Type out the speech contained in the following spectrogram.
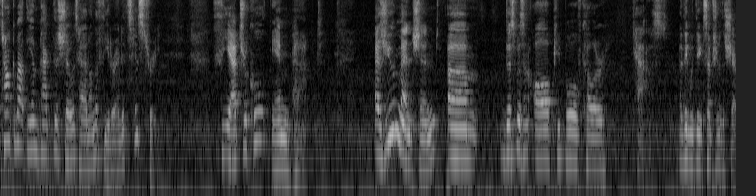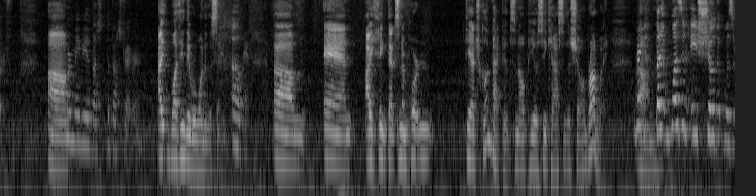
Let's talk about the impact this show has had on the theater and its history. Theatrical impact. As you mentioned, um, this was an all people of color cast. I think, with the exception of the sheriff. Um, or maybe a bus, the bus driver. I well, I think they were one and the same. Oh, okay. Um, and I think that's an important theatrical impact. It's an all POC cast of the show on Broadway. Right, Um, but it wasn't a show that was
